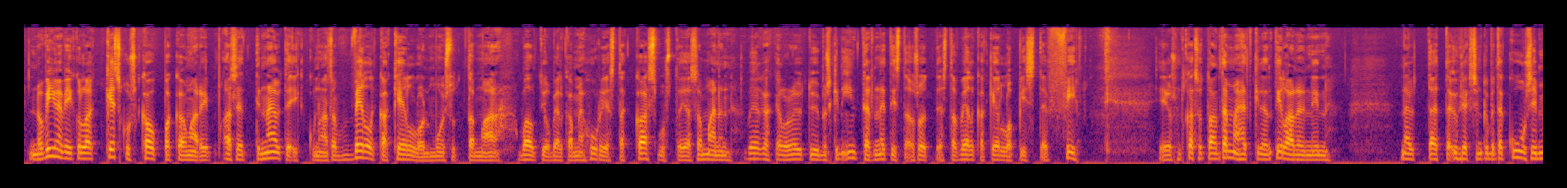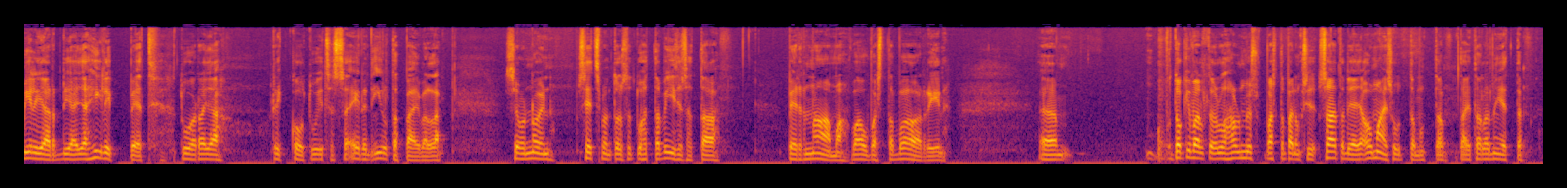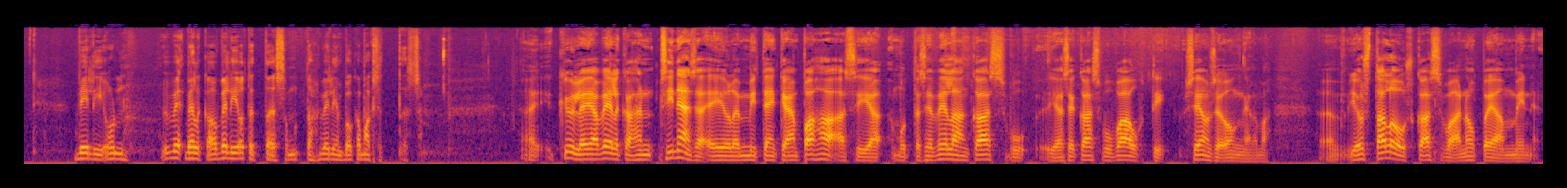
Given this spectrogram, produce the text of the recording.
No viime viikolla keskuskauppakamari asetti näyteikkunansa velkakellon muistuttamaan valtiovelkamme hurjasta kasvusta ja samainen velkakello löytyy myöskin internetistä osoitteesta velkakello.fi. Ja jos nyt katsotaan tämänhetkinen tilanne, niin näyttää, että 96 miljardia ja hilippeet tuo raja rikkoutuu itse asiassa eilen iltapäivällä. Se on noin 17 500 per naama vauvasta vaariin. Toki valtioilla on myös vastapainoksi saatavia ja omaisuutta, mutta taitaa olla niin, että veli on, velka on veli otettaessa, mutta veljenpoika maksettaessa. Kyllä, ja velkahan sinänsä ei ole mitenkään paha asia, mutta se velan kasvu ja se kasvuvauhti, se on se ongelma. Jos talous kasvaa nopeammin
